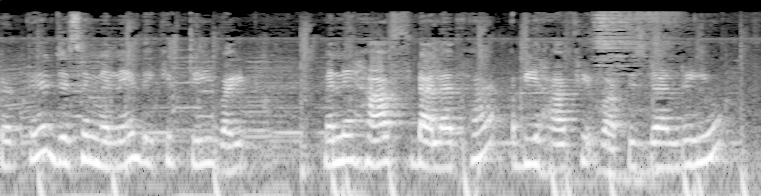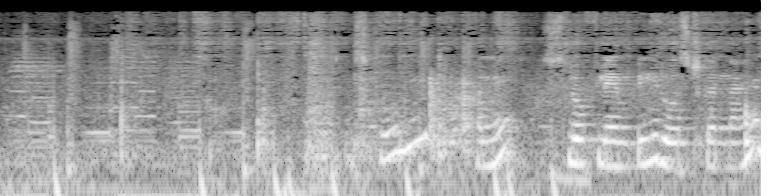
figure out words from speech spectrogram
करते हैं। जैसे मैंने, देखिए तिल वाइट मैंने हाफ़ डाला था, अभी हाफ़ ही वापस डाल रही हूँ। इसको हमें स्लो फ्लेम पे ही रोस्ट करना है।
